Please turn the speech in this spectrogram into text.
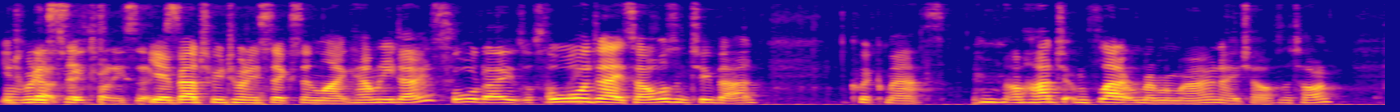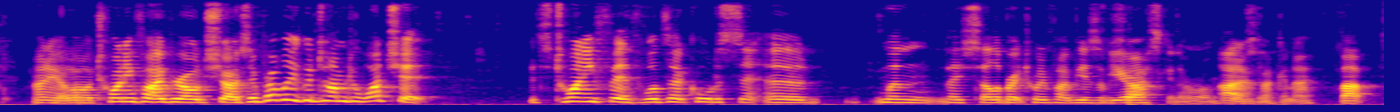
You're I'm about to be 26. 26. Yeah, about to be 26 in like how many days? four days or something. Four days, so I wasn't too bad. Quick maths. I'm hard to, I'm flat at remembering my own age half the time. Anyway, Yeah. well, 25 year old show, so probably a good time to watch it. It's 25th. What's that called? A Uh, when they celebrate 25 years of a You're show? asking the wrong I don't person. fucking know. But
